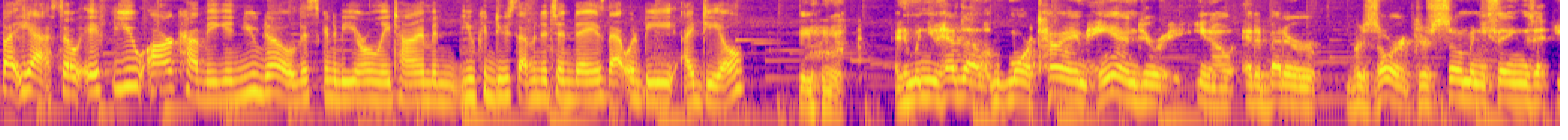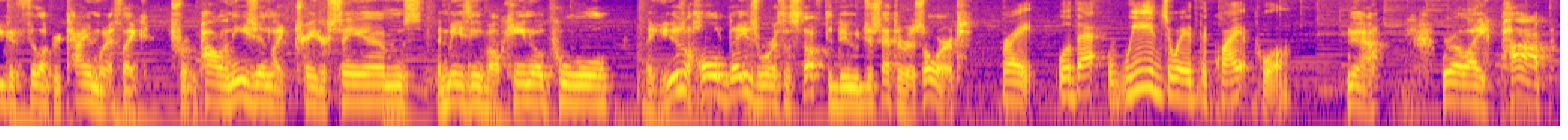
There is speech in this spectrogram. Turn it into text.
But yeah so if you are coming and you know this is going to be your only time and you can do seven to ten days that would be ideal. Mhm. And when you have that more time and you're, you know, at a better resort, there's so many things that you can fill up your time with. Like for Polynesian, like Trader Sam's, amazing volcano pool. Like there's a whole day's worth of stuff to do just at the resort. right well that we enjoyed the quiet pool Yeah. Where like pop,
